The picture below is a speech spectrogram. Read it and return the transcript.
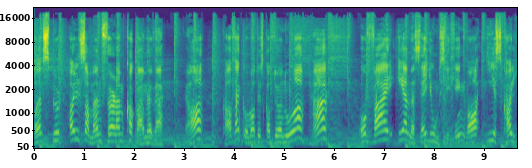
Og de spurte alle sammen før de kakka dem hodet. Ja, hva tenker du om at du skal dø nå, da? Hæ? Og hver eneste jomsviking var iskald.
